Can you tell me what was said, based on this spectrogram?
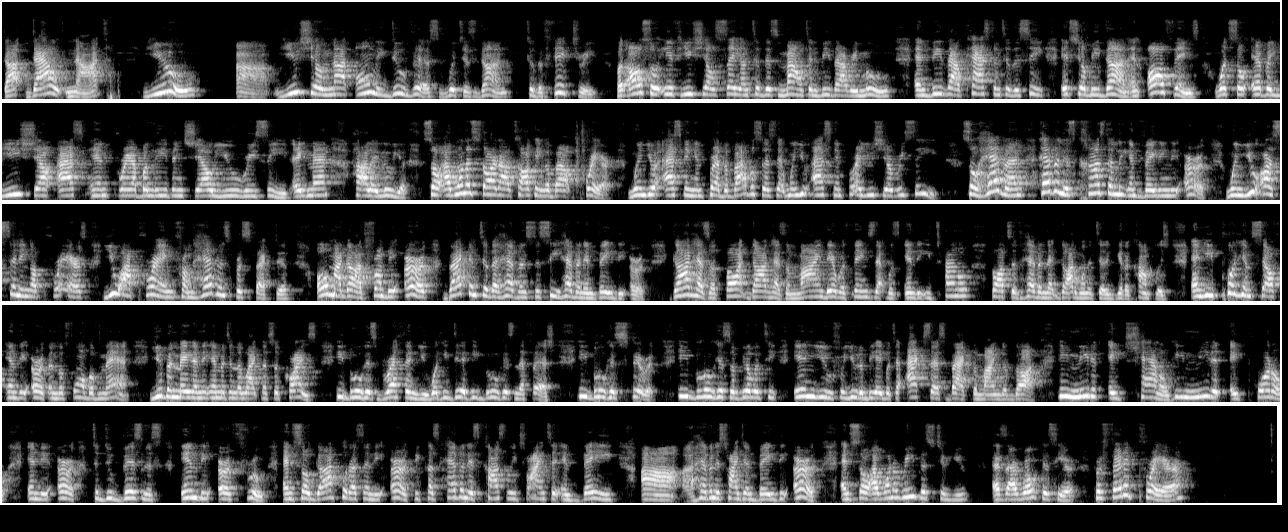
doubt, doubt not, you uh, you shall not only do this which is done to the fig tree, but also if you shall say unto this mountain, Be thou removed, and be thou cast into the sea, it shall be done. And all things whatsoever ye shall ask in prayer, believing, shall you receive. Amen. Hallelujah. So I want to start out talking about prayer. When you're asking in prayer, the Bible says that when you ask in prayer, you shall receive. So heaven, heaven is constantly invading the earth. When you are sending up prayers, you are praying from heaven's perspective. Oh my God, from the earth back into the heavens to see heaven invade the earth. God has a thought. God has a mind. There were things that was in the eternal thoughts of heaven that God wanted to get accomplished. And he put himself in the earth in the form of man. You've been made in the image and the likeness of Christ. He blew his breath in you. What he did, he blew his nefesh. He blew his spirit. He blew his ability in you for you to be able to access back the mind of God. He needed a channel, he needed a portal in the earth to do business in the earth through. And so God put us in the earth because heaven is constantly trying to invade, uh, heaven is trying to invade the earth. And so I want to read this to you as I wrote this here prophetic prayer.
